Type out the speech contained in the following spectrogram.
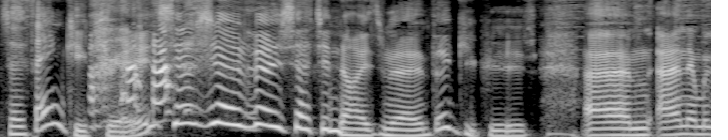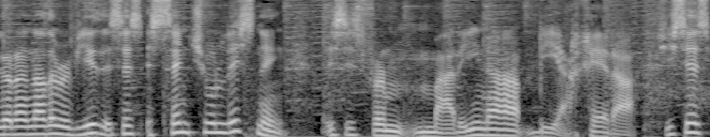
So thank you, Chris. such, a, such a nice man. Thank you, Chris. Um, and then we got another review that says essential listening. This is from Marina Viajera. She says,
